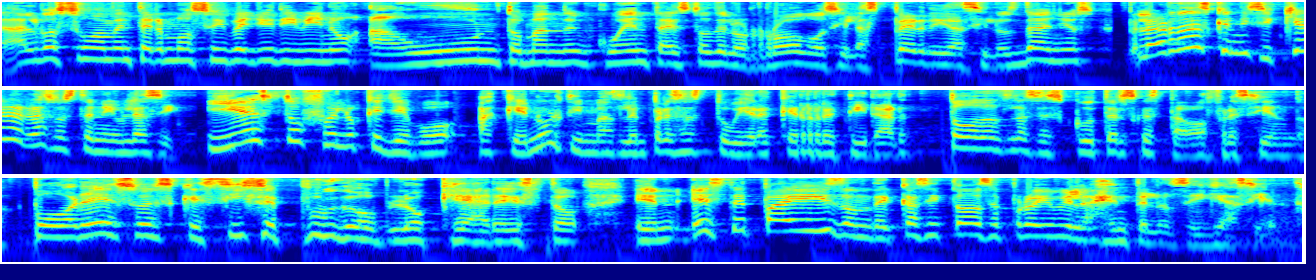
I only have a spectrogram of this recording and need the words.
algo sumamente hermoso y bello y divino, aún tomando en cuenta esto de los robos y las pérdidas y los daños. La verdad es que ni siquiera era sostenible así. Y esto fue lo que llevó a que en últimas la empresa tuviera que tirar todas las scooters que estaba ofreciendo. Por eso es que sí se pudo bloquear esto en este país donde casi todo se prohíbe y la gente lo sigue haciendo.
